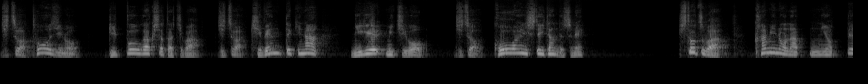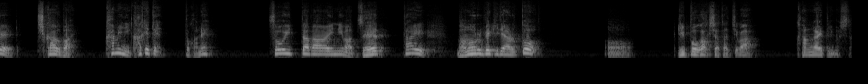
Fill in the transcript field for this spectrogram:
実は当時の立法学者たちは、実は奇弁的な逃げ道を実は考案していたんですね。一つは神の名によって誓う場合、神にかけてとかね、そういった場合には絶対守るべきであると、立法学者たちは考えていました。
